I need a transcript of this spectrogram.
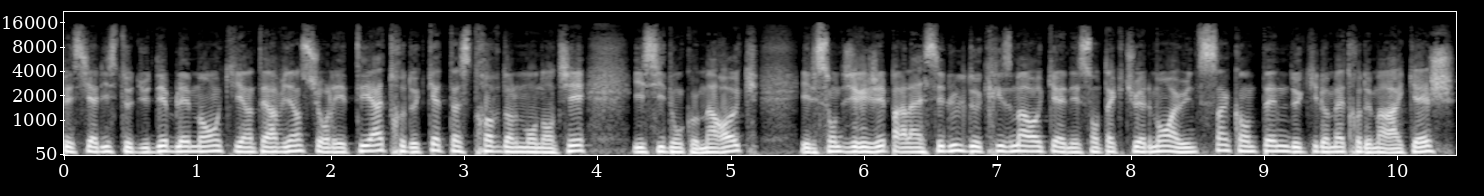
spécialistes du déblaiement qui intervient sur les théâtres de catastrophes dans le monde entier, ici donc au Maroc. Ils sont dirigés par la cellule de crise marocaine et sont actuellement à une cinquantaine de kilomètres de Marrakech.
